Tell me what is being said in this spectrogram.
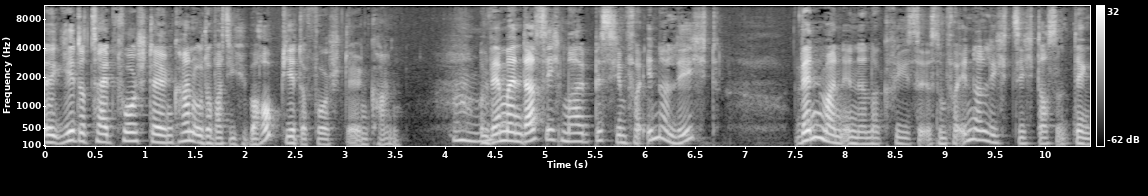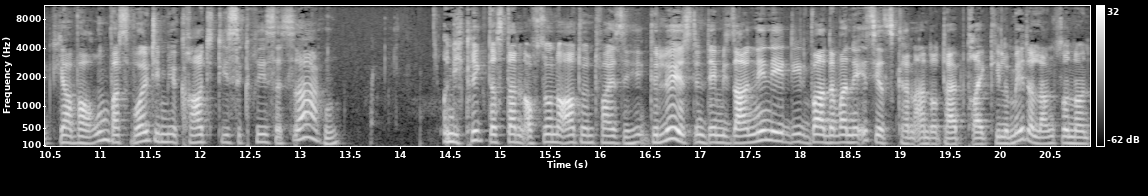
äh, jederzeit vorstellen kann oder was sich überhaupt jeder vorstellen kann. Und wenn man das sich mal ein bisschen verinnerlicht, wenn man in einer Krise ist und verinnerlicht sich das und denkt, ja, warum, was wollte mir gerade diese Krise sagen? Und ich kriege das dann auf so eine Art und Weise gelöst, indem ich sage, nee, nee, die Badewanne ist jetzt kein anderthalb, drei Kilometer lang, sondern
